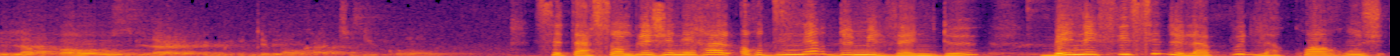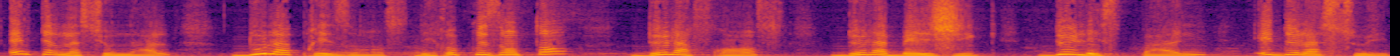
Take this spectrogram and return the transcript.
de la pause de la République démocratique du Congo. Cette Assemblée générale ordinaire 2022 bénéficie de l'appui de la Croix-Rouge internationale, d'où la présence des représentants de la France, de la Belgique, de l'Espagne et de la Suède.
